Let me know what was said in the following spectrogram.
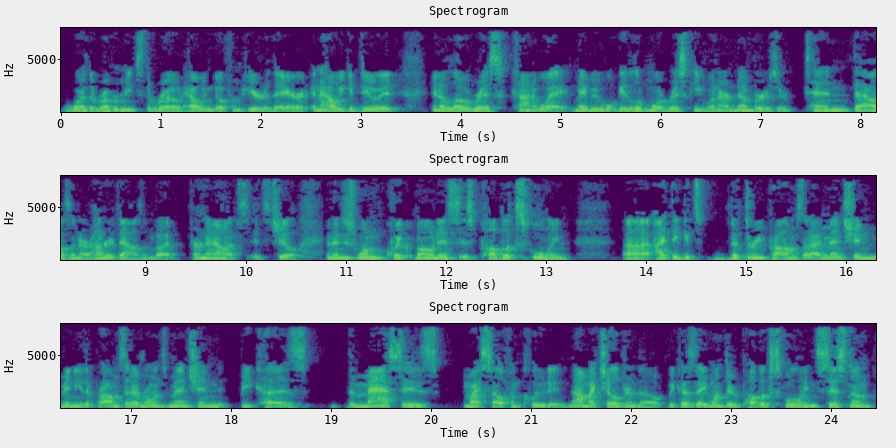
where the rubber meets the road, how we can go from here to there, and how we could do it in a low risk kind of way. Maybe we'll get a little more risky when our numbers are ten thousand or a hundred thousand, but for now it's it's chill. And then just one quick bonus is public schooling. Uh, I think it's the three problems that I mentioned, many of the problems that everyone's mentioned, because the masses, myself included, not my children though, because they went through public schooling system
